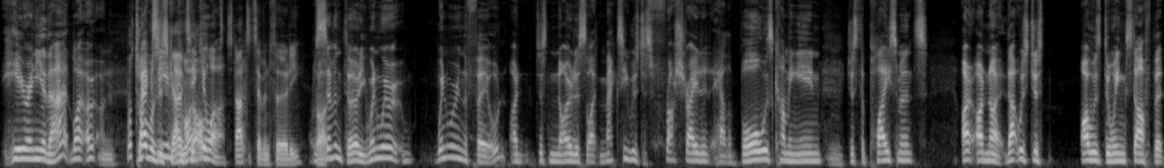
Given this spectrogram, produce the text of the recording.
hear any of that? Like, oh, What time was Maxi this in game? I- I- particular? Starts at seven thirty. It was seven thirty when we're when we're in the field. I just noticed like Maxi was just frustrated how the ball was coming in, mm. just the placements. I I don't know that was just I was doing stuff, but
